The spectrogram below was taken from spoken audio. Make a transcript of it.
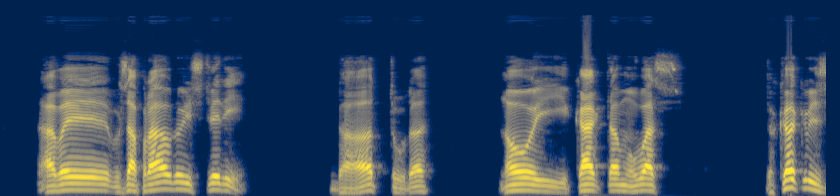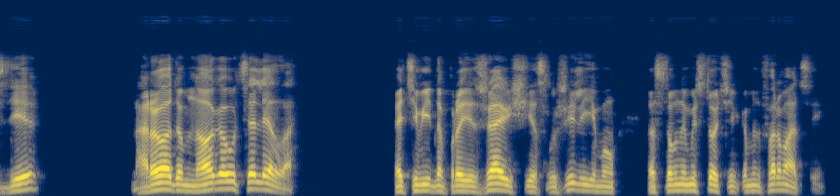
— А вы в заправду из Твери? — Да, оттуда. — Ну и как там у вас? — Да как везде. Народу много уцелело. Очевидно, проезжающие служили ему основным источником информации.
